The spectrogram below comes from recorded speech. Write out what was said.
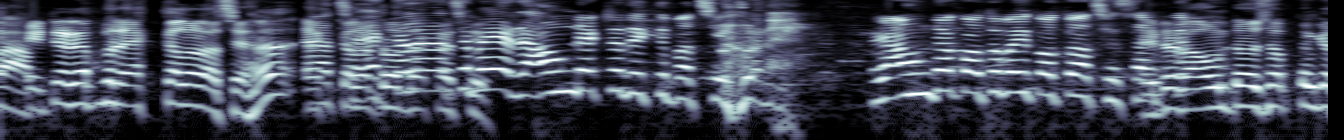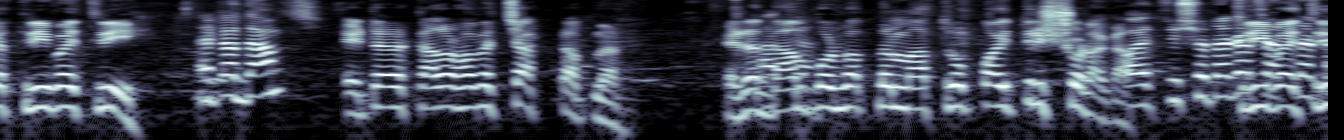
বাপ। এটার আপনার এক কালার আছে হ্যাঁ? এক আচ্ছা এক কালার ভাই রাউন্ড একটা দেখতে পাচ্ছি এখানে। রাউন্ডটা কত বাই কত আছে স্যার এটা রাউন্ডটা হচ্ছে আপনাকে থ্রি বাই থ্রি এটা দাম? এটার কালার হবে চারটা আপনার। এটার দাম আচ্ছা। পড়বে আপনার মাত্র পঁয়ত্রিশশো টাকা। 3500 টাকা, থ্রি বাই থ্রি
